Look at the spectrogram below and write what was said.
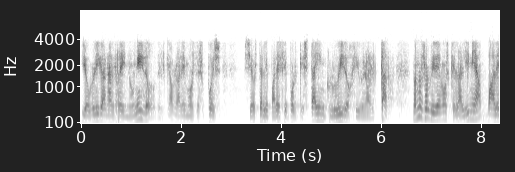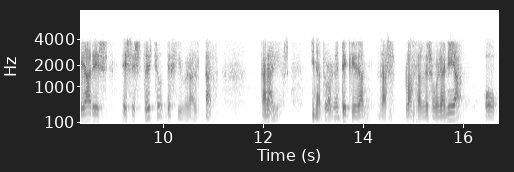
y obligan al Reino Unido, del que hablaremos después, si a usted le parece, porque está incluido Gibraltar. No nos olvidemos que la línea Baleares es estrecho de Gibraltar, Canarias. Y naturalmente quedan las plazas de soberanía o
